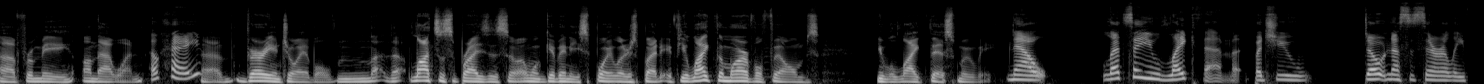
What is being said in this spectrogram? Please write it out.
uh, from me on that one. Okay. Uh, very enjoyable. Lots of surprises, so I won't give any spoilers. But if you like the Marvel films, you will like this movie. Now, let's say you like them, but you don't necessarily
